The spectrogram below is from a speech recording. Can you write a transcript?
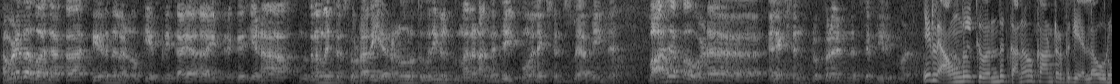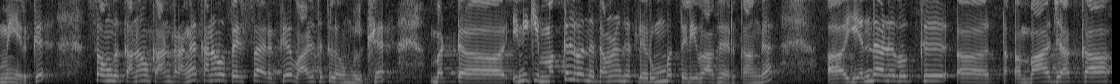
தமிழக பாஜக தேர்தலை நோக்கி எப்படி தயாராகிட்டு இருக்கு ஏன்னா முதலமைச்சர் சொல்றாரு இருநூறு தொகுதிகளுக்கு மேல நாங்க ஜெயிப்போம் எலெக்ஷன்ஸ்ல அப்படின்னு. பாஜகவோட எலெக்ஷன் ப்ரிப்பரேட்னஸ் எப்படி இருக்கு மேடம் இல்லை அவங்களுக்கு வந்து கனவு காண்றதுக்கு எல்லா உரிமையும் இருக்குது ஸோ அவங்க கனவு காண்றாங்க. கனவு பெருசாக இருக்குது வாழ்த்துக்கள் அவங்களுக்கு பட் இன்னைக்கு மக்கள் வந்து தமிழகத்தில் ரொம்ப தெளிவாக இருக்காங்க. எந்த அளவுக்கு த- பாஜக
